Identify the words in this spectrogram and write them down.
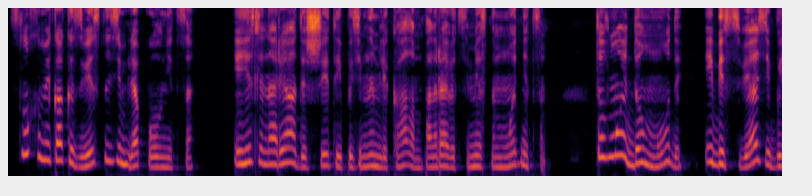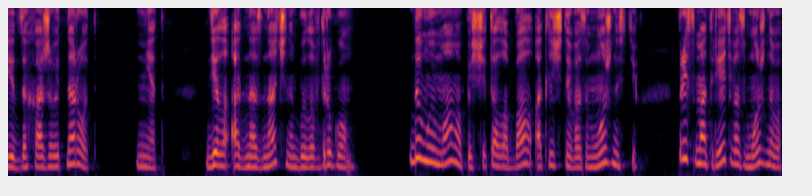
Слухами, как известно, земля полнится. И если наряды, сшитые по земным лекалам, понравятся местным модницам, то в мой дом моды и без связи будет захаживать народ. Нет, Дело однозначно было в другом. Думаю, мама посчитала бал отличной возможностью присмотреть возможного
